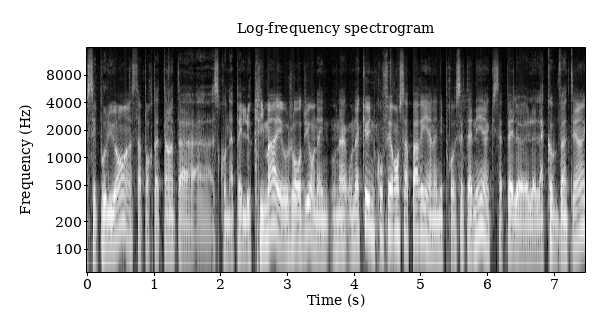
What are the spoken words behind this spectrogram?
c'est polluant, hein, ça porte atteinte à, ce qu'on appelle le climat, et aujourd'hui, on, a, on, a, on accueille une conférence à Paris hein, cette année hein, qui s'appelle la, COP 21,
